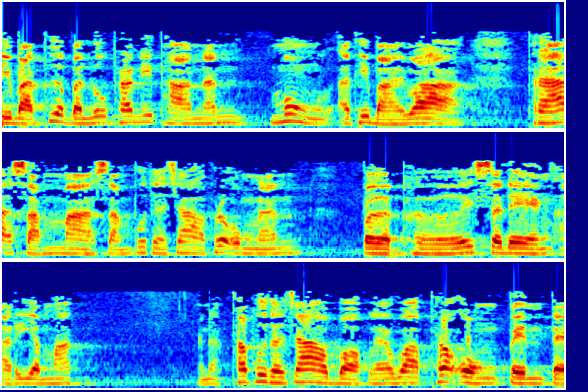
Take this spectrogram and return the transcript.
ฏิบัติเพื่อบรรลุพระนิพพานนั้นมุ่งอธิบายว่า พระสัมมาสัมพุทธเจ้าพระองค์นั้น เปิดเผยแสดงอริยมรรคนะพระพุทธเจ้าบอกแล้วว่าพระองค์เป็นแต่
